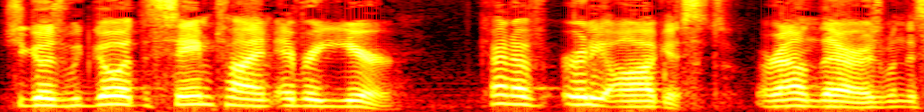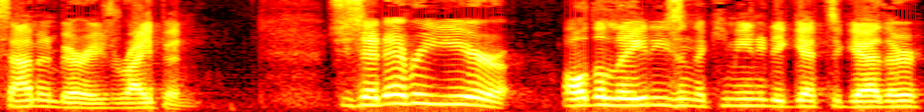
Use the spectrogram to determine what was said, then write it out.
She goes, we'd go at the same time every year, kind of early August, around there is when the salmon berries ripen. She said every year all the ladies in the community get together,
